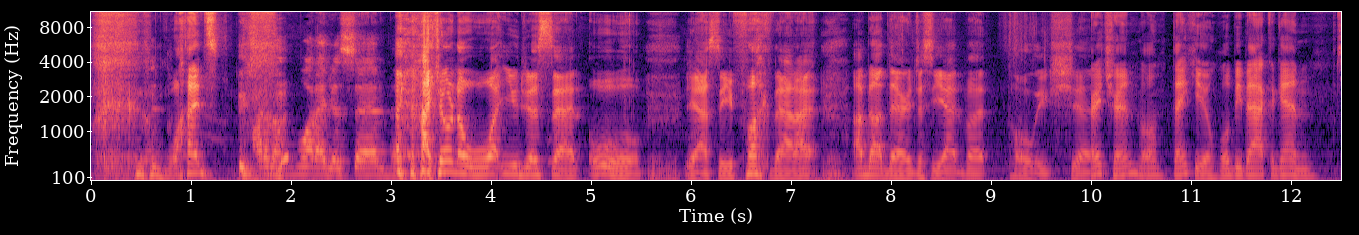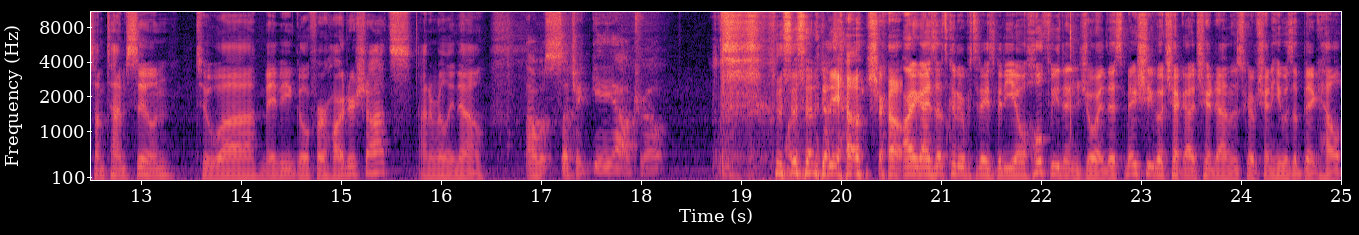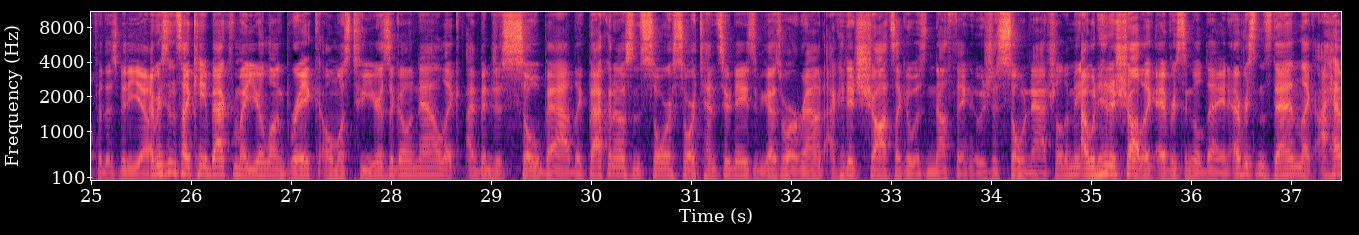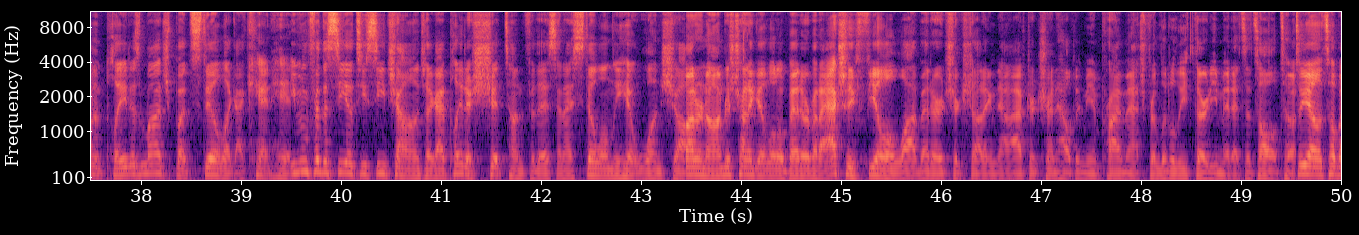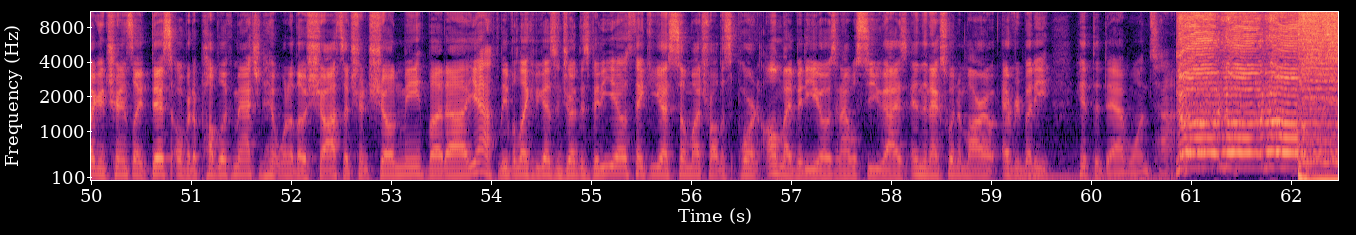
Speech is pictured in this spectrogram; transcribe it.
what? I don't know what I just said, but I don't know what you just said. Oh, yeah. See, fuck that. I I'm not there just yet, but holy shit. All right, Trinn. Well, thank you. We'll be back again sometime soon to uh maybe go for harder shots. I don't really know. that was such a gay outro. this isn't the outro. All right, guys, that's gonna do it for today's video. Hopefully you did enjoy this. Make sure you go check out Chin down in the description. He was a big help for this video. Ever since I came back from my year-long break, almost two years ago now, like I've been just so bad. Like back when I was in sore, sore Tenser days, if you guys were around, I could hit shots like it was nothing. It was just so natural to me. I would hit a shot like every single day, and ever since then, like I haven't played as much, but still, like I can't hit. Even for the COTC challenge, like I played a shit ton for this, and I still only hit one shot. I don't know. I'm just trying to get a little better, but I actually feel a lot better at trick shotting now after Trent helping me in prime match for literally 30 minutes. That's all it took. So yeah, let's hope I can translate this over to public match and hit one of those shots that Trent showed me. But uh, yeah, leave a like if you guys enjoyed this video. Thank you guys so much for all the support on all my videos, and I will see you guys in the next one tomorrow. Everybody, hit the dab one time. No, no, no.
